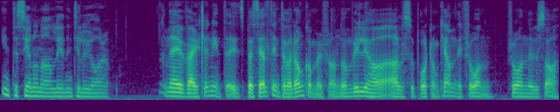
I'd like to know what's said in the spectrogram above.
inte ser någon anledning till att göra. Nej, verkligen inte. Speciellt inte var de kommer ifrån. De vill ju ha all support de kan ifrån från USA,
